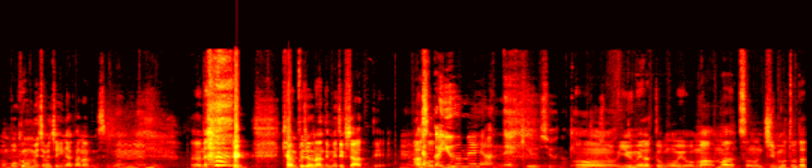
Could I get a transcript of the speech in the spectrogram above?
まあ、僕もめちゃめちゃ田舎なんですようん。ね。あの キャンプ場なんてめちゃくちゃあって、うん。なんか有名やんね九州のキャンプうん、有名だと思うよ。まあまあその地元だ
